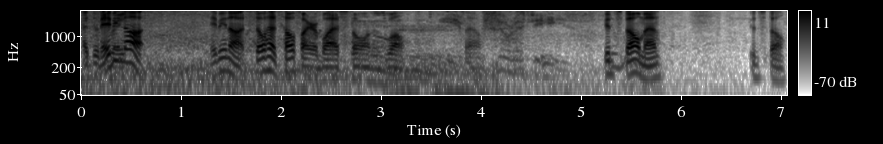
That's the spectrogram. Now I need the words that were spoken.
At this Maybe rate. not. Maybe not. Still has Hellfire Blast stolen as well. So good spell, man. Good spell.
